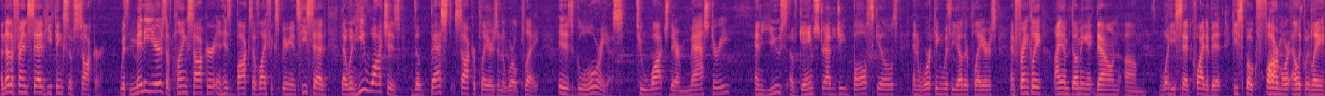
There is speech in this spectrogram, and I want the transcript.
Another friend said he thinks of soccer with many years of playing soccer in his box of life experience, he said that when he watches the best soccer players in the world play, it is glorious to watch their mastery and use of game strategy, ball skills, and working with the other players. And frankly, I am dumbing it down um, what he said quite a bit. He spoke far more eloquently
